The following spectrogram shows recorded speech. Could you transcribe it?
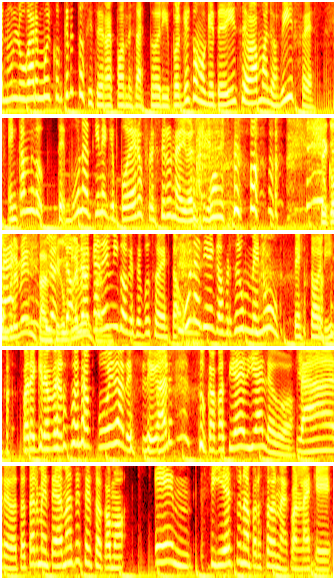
en un lugar muy concreto si te responde esa story, porque es como que te dice vamos a los bifes. En cambio, te- una tiene que poder ofrecer una diversidad. Se complementan, lo, se lo- lo complementan. académico que se puso esto. Una tiene que ofrecer un menú de stories para que la persona pueda desplegar su capacidad de diálogo. Claro, totalmente. Además es eso, como en si es una persona con la que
